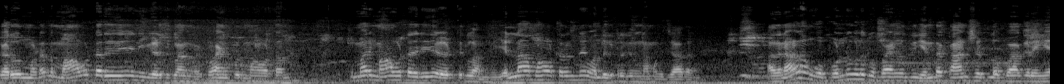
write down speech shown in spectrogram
கரூர் மாவட்டம் இந்த மாவட்ட ரீதியை நீங்கள் எடுத்துக்கலாங்க கோயம்புத்தூர் மாவட்டம். இந்த மாதிரி மாவட்ட ரீதியாக எடுத்துக்கலாம். எல்லா மாவட்டத்துலேருந்தே வந்துக்கிட்டு இருக்குங்க நமக்கு ஜாதகம். அதனால் உங்கள் பொண்ணுங்களுக்கு பையனுக்கும் எந்த கான்செப்டில் பார்க்குறீங்க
